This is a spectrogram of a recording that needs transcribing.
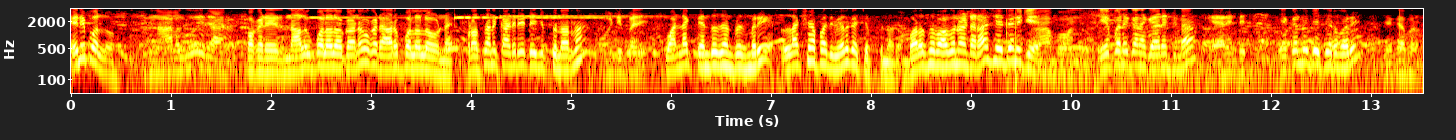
ఎన్ని పళ్ళు? ఒకటి నాలుగు పళ్ళలో కానీ ఒకటి ఆరు పళ్ళలో ఉన్నాయి. ప్రస్తుతానికి కాడి రేట్ ఏం చెప్తున్నారు one lakh ten thousand price మరి లక్ష పది వేలుగా చెప్తున్నారు. భరోసా బాగున్నాంటారా చేతానికి బాగుంది. ఏ పనికైనా గ్యారంటీనా? గ్యారంటీ. ఎక్కడి నుంచి వచ్చారు మరి? జగ్గాపురం.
